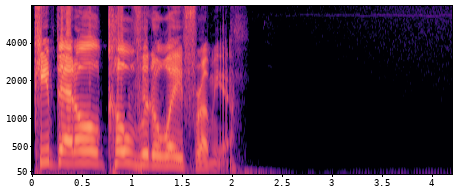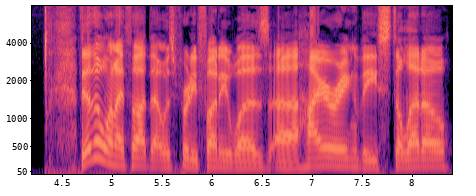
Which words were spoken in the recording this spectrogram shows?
Keep that old COVID away from you. The other one I thought that was pretty funny was uh, hiring the stiletto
